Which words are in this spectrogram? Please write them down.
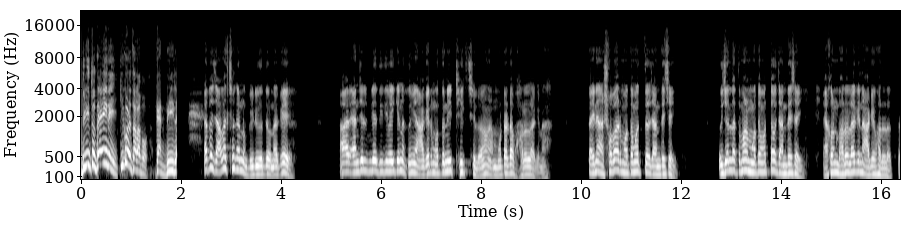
বিড়ি তো দেয় নেই কি করে চালাবো দেন বিড়ি এত জ্বালাচ্ছ কেন ভিডিওতে ওনাকে? আর অ্যাঞ্জেল প্রিয়া দিদি ভাইকে না তুমি আগের মতনই ঠিক ছিল না? মোটাটা ভালো লাগে না। তাই না? সবার মতামত তো জানতে চাই। উজ্জ্বলদা তোমার মতামতটাও জানতে চাই। এখন ভালো লাগে না আগে ভালো লাগতো?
